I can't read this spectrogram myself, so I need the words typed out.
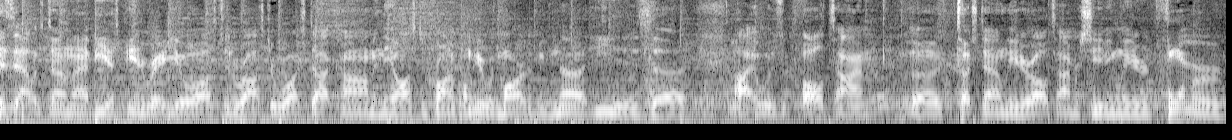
This is Alex Dunlap, ESPN Radio Austin, rosterwatch.com, and the Austin Chronicle. I'm here with Marvin McNutt. He is uh, Iowa's all-time uh, touchdown leader, all-time receiving leader, former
